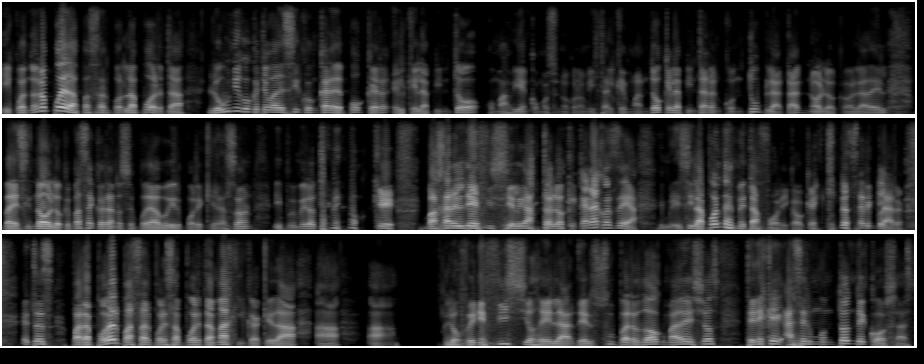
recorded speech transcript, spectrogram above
Y cuando no puedas pasar por la puerta, lo único que te va a decir con cara de póker el que la pintó, o más bien como es un economista, el que mandó que la pintaran con tu plata, no lo, con la de él, va a decir, no, lo que pasa es que ahora no se puede abrir por X razón y primero tenemos que bajar el déficit, el gasto, lo que carajo sea. Si la puerta es metafórica, ¿ok? Quiero ser claro. Entonces, para poder pasar por esa puerta mágica que da a, los beneficios del super dogma de ellos, tenés que hacer un montón de cosas.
